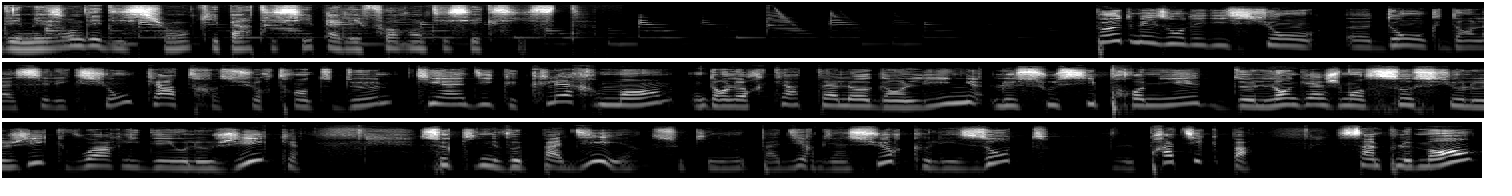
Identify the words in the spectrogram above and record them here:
des maisons d'édition qui participent à l'effort antisexiste. Peu de maisons d'édition euh, donc dans la sélection, 4 sur 32, qui indiquent clairement dans leur catalogue en ligne le souci premier de l'engagement sociologique, voire idéologique, ce qui ne veut pas dire, ce qui ne veut pas dire bien sûr que les autres ne le pratiquent pas. Simplement,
